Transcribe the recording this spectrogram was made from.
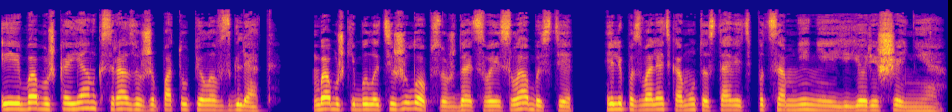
и бабушка Янг сразу же потупила взгляд. Бабушке было тяжело обсуждать свои слабости или позволять кому-то ставить под сомнение ее решения.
